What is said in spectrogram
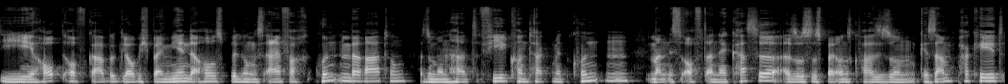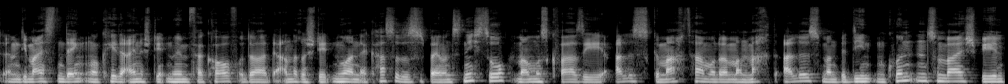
Die Hauptaufgabe, glaube ich, bei mir in der Ausbildung ist einfach Kundenberatung. Also man hat viel Kontakt mit Kunden. Man ist oft an der Kasse. Also es ist bei uns quasi so ein Gesamtpaket. Ähm, die meisten denken, okay, der eine steht nur im Verkauf oder der andere steht nur an der Kasse. Das ist bei uns nicht so. Man muss quasi alles gemacht haben oder man macht alles. Man bedient einen Kunden zum Beispiel,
